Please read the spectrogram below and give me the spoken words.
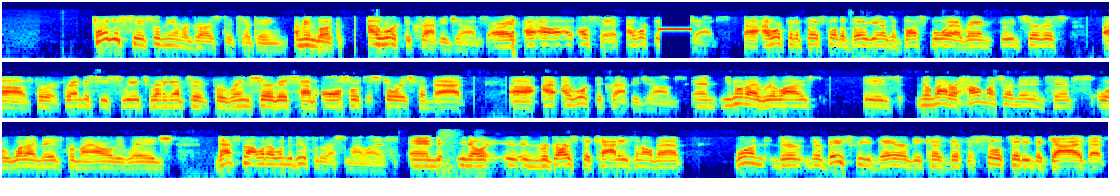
Can I just say something in regards to tipping? I mean, look, I work the crappy jobs. All right, I, I'll, I'll say it. I worked the jobs. Uh, I worked at a place called the Bogan as a busboy. I ran food service uh, for for Embassy Suites, running up to for room service. Have all sorts of stories from that. Uh, I, I worked the crappy jobs, and you know what I realized is no matter how much I made in tips or what I made for my hourly wage, that's not what I wanted to do for the rest of my life. And you know, in, in regards to caddies and all that, one they're they're basically there because they're facilitating the guy that's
